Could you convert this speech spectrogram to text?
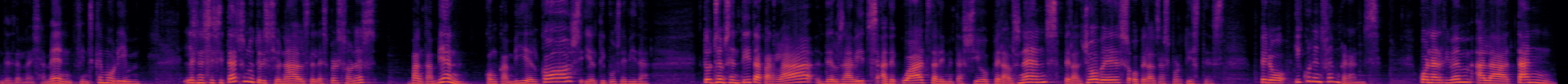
des del naixement fins que morim, les necessitats nutricionals de les persones van canviant, com canvia el cos i el tipus de vida. Tots hem sentit a parlar dels hàbits adequats d'alimentació per als nens, per als joves o per als esportistes. Però i quan ens fem grans? Quan arribem a la tan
